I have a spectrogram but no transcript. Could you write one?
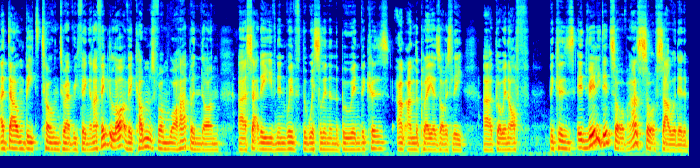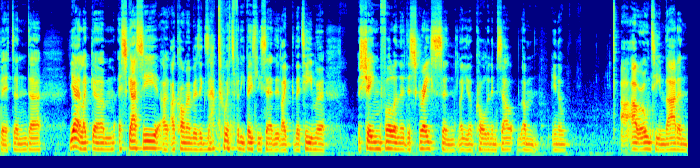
a downbeat tone to everything, and I think a lot of it comes from what happened on uh, Saturday evening with the whistling and the booing, because um, and the players obviously uh, going off, because it really did sort of has sort of soured it a bit, and. Uh, yeah, like um, Escassi, I, I can't remember his exact words, but he basically said it like the team are shameful and a disgrace, and like you know calling himself, um, you know, our own team that, and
